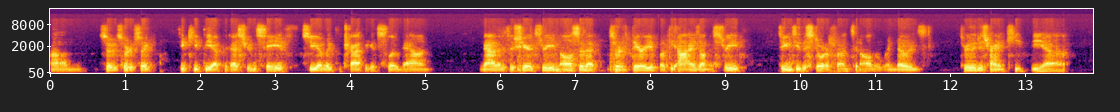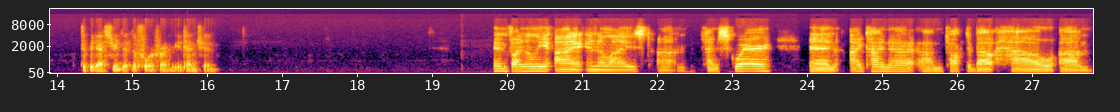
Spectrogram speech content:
Um, so sort of like to keep the uh, pedestrians safe. So you have like the traffic gets slowed down. Now that it's a shared street, and also that sort of theory about the eyes on the street, so you can see the storefronts and all the windows. It's really just trying to keep the uh, the pedestrians at the forefront of the attention. And finally, I analyzed um, Times Square and I kind of um, talked about how um,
